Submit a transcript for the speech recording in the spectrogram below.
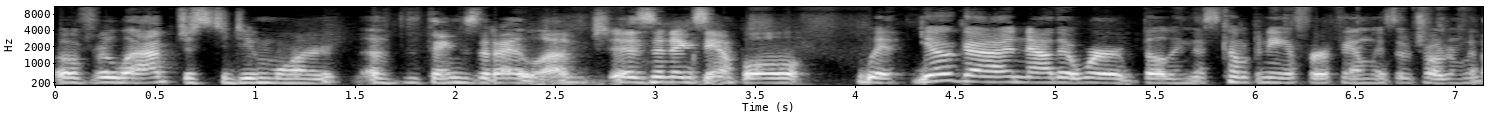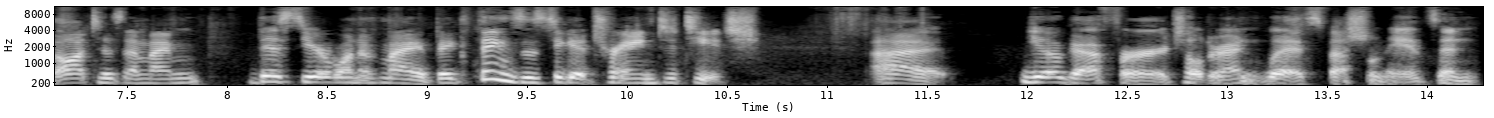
overlap just to do more of the things that I loved. As an example, with yoga, now that we're building this company for families of children with autism, I'm this year, one of my big things is to get trained to teach uh, yoga for children with special needs. And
